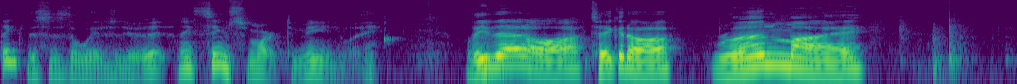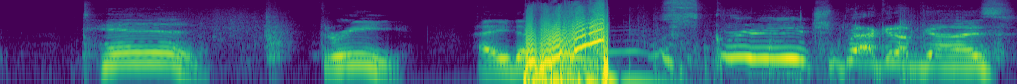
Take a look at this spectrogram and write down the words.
think this is the way to do it. It seems smart to me anyway. Leave that off, take it off, run my 10, 3, AW. Screech! Back it up, guys.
